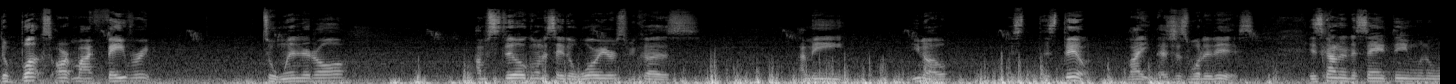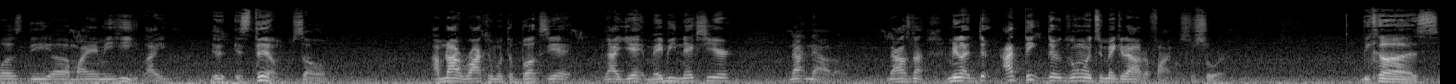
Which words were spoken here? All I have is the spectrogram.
the Bucks aren't my favorite to win it all. I'm still going to say the Warriors because I mean, you know, it's, it's them. Like that's just what it is. It's kind of the same thing when it was the uh, Miami Heat. Like it, it's them. So I'm not rocking with the Bucks yet. Not yet. Maybe next year. Not now though. Now it's not. I mean, like I think they're going to make it out of the finals for sure. Because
